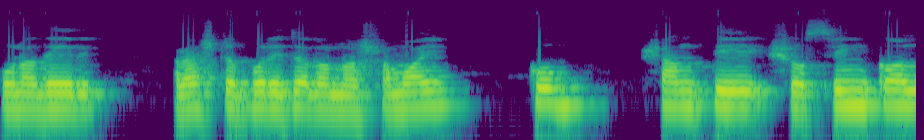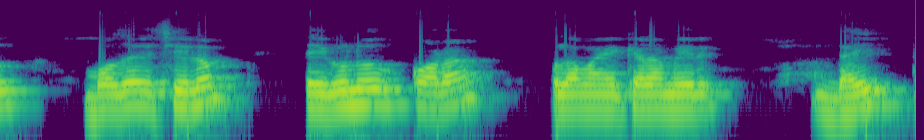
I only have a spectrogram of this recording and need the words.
ওনাদের রাষ্ট্র পরিচালনার সময় খুব শান্তি, সুশৃঙ্খল বজায় ছিল। এগুলো করা ওলামায়ে কেরামের দায়িত্ব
